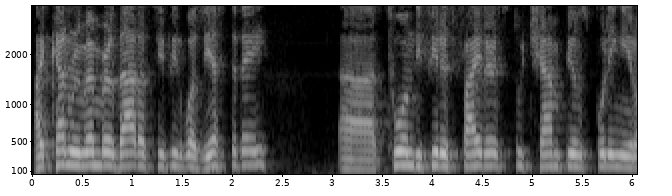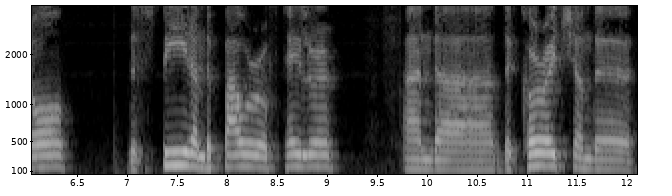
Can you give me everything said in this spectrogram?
I can remember that as if it was yesterday. Uh, two undefeated fighters, two champions putting it all. The speed and the power of Taylor, and uh, the courage and the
